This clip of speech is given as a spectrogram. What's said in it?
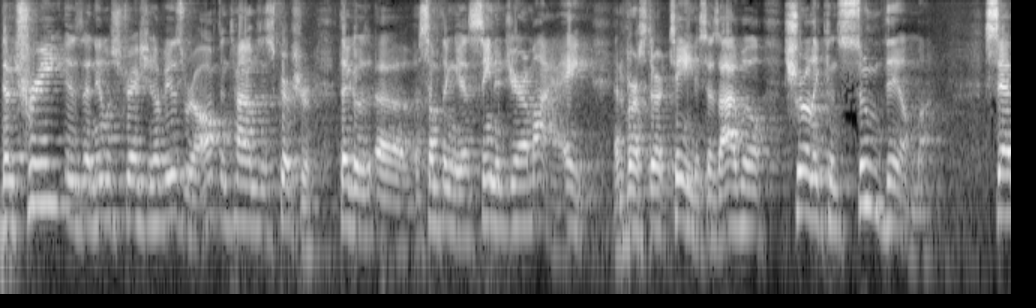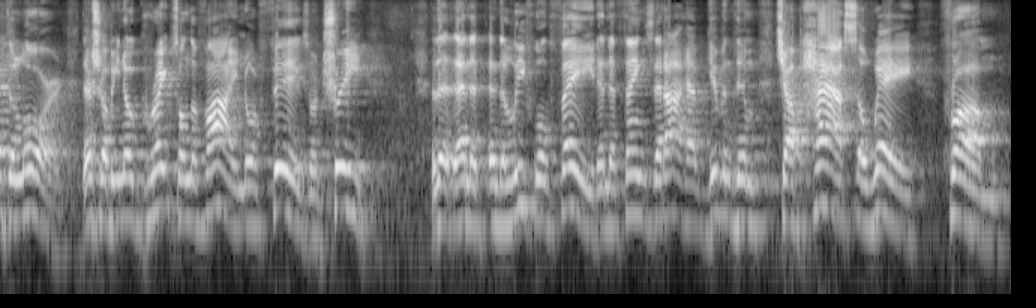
The tree is an illustration of Israel. Oftentimes in Scripture, think of uh, something as seen in Jeremiah 8 and verse 13. It says, I will surely consume them, saith the Lord. There shall be no grapes on the vine, nor figs, or tree and the, and the leaf will fade, and the things that I have given them shall pass away from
